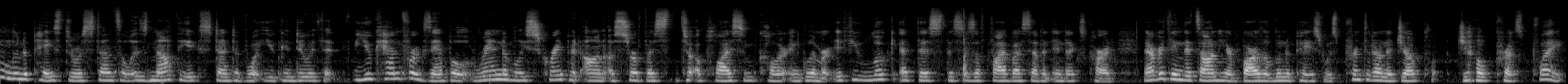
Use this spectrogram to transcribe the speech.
Putting Luna Paste through a stencil is not the extent of what you can do with it. You can, for example, randomly scrape it on a surface to apply some color and glimmer. If you look at this, this is a 5x7 index card. Now everything that's on here, bar the Luna Paste, was printed on a gel, gel press plate.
